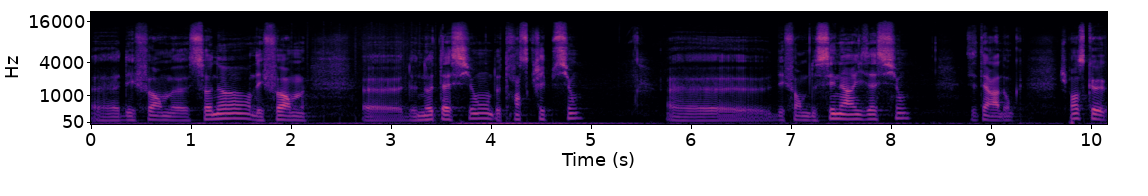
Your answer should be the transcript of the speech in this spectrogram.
euh, des formes sonores, des formes euh, de notation, de transcription, des formes de scénarisation, etc. Donc je pense qu'il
